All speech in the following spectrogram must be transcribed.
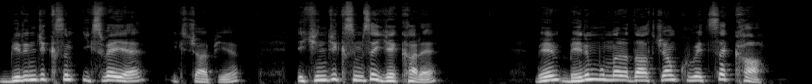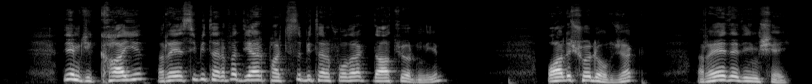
Birinci kısım x ve y. x çarpı y. İkinci kısım ise y kare. Benim, benim bunlara dağıtacağım kuvvet ise k. Diyelim ki k'yı r'si bir tarafa diğer parçası bir tarafa olarak dağıtıyorum diyeyim. O halde şöyle olacak. R dediğim şey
